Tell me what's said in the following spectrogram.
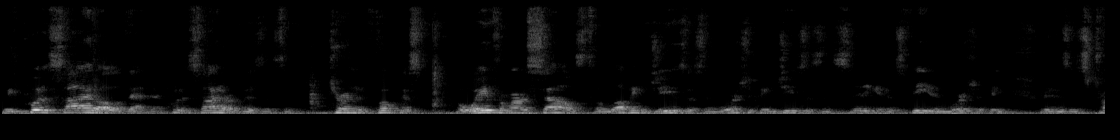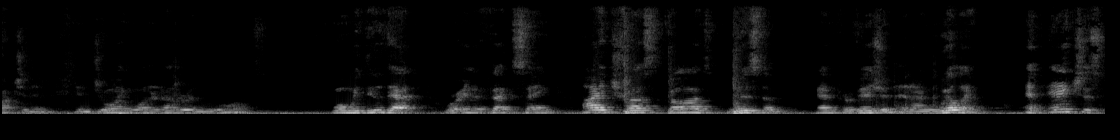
we put aside all of that and put aside our business and turn and focus away from ourselves to loving Jesus and worshiping Jesus and sitting at his feet and worshiping in his instruction and enjoying one another in the Lord. When we do that, we're in effect saying, I trust God's wisdom and provision, and I'm willing and anxious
